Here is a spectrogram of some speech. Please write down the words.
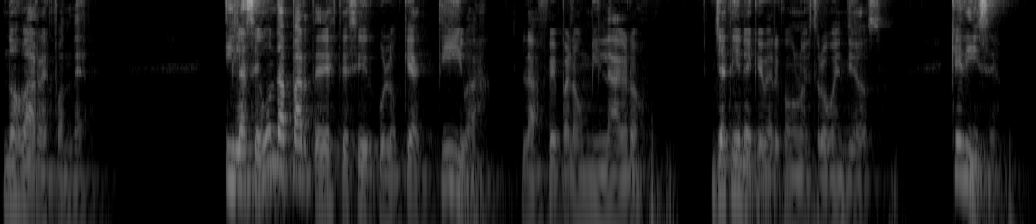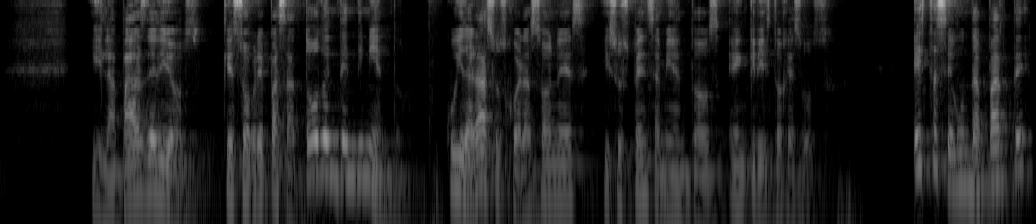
nos va a responder. Y la segunda parte de este círculo que activa la fe para un milagro ya tiene que ver con nuestro buen Dios. ¿Qué dice? Y la paz de Dios, que sobrepasa todo entendimiento, cuidará sus corazones y sus pensamientos en Cristo Jesús. Esta segunda parte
